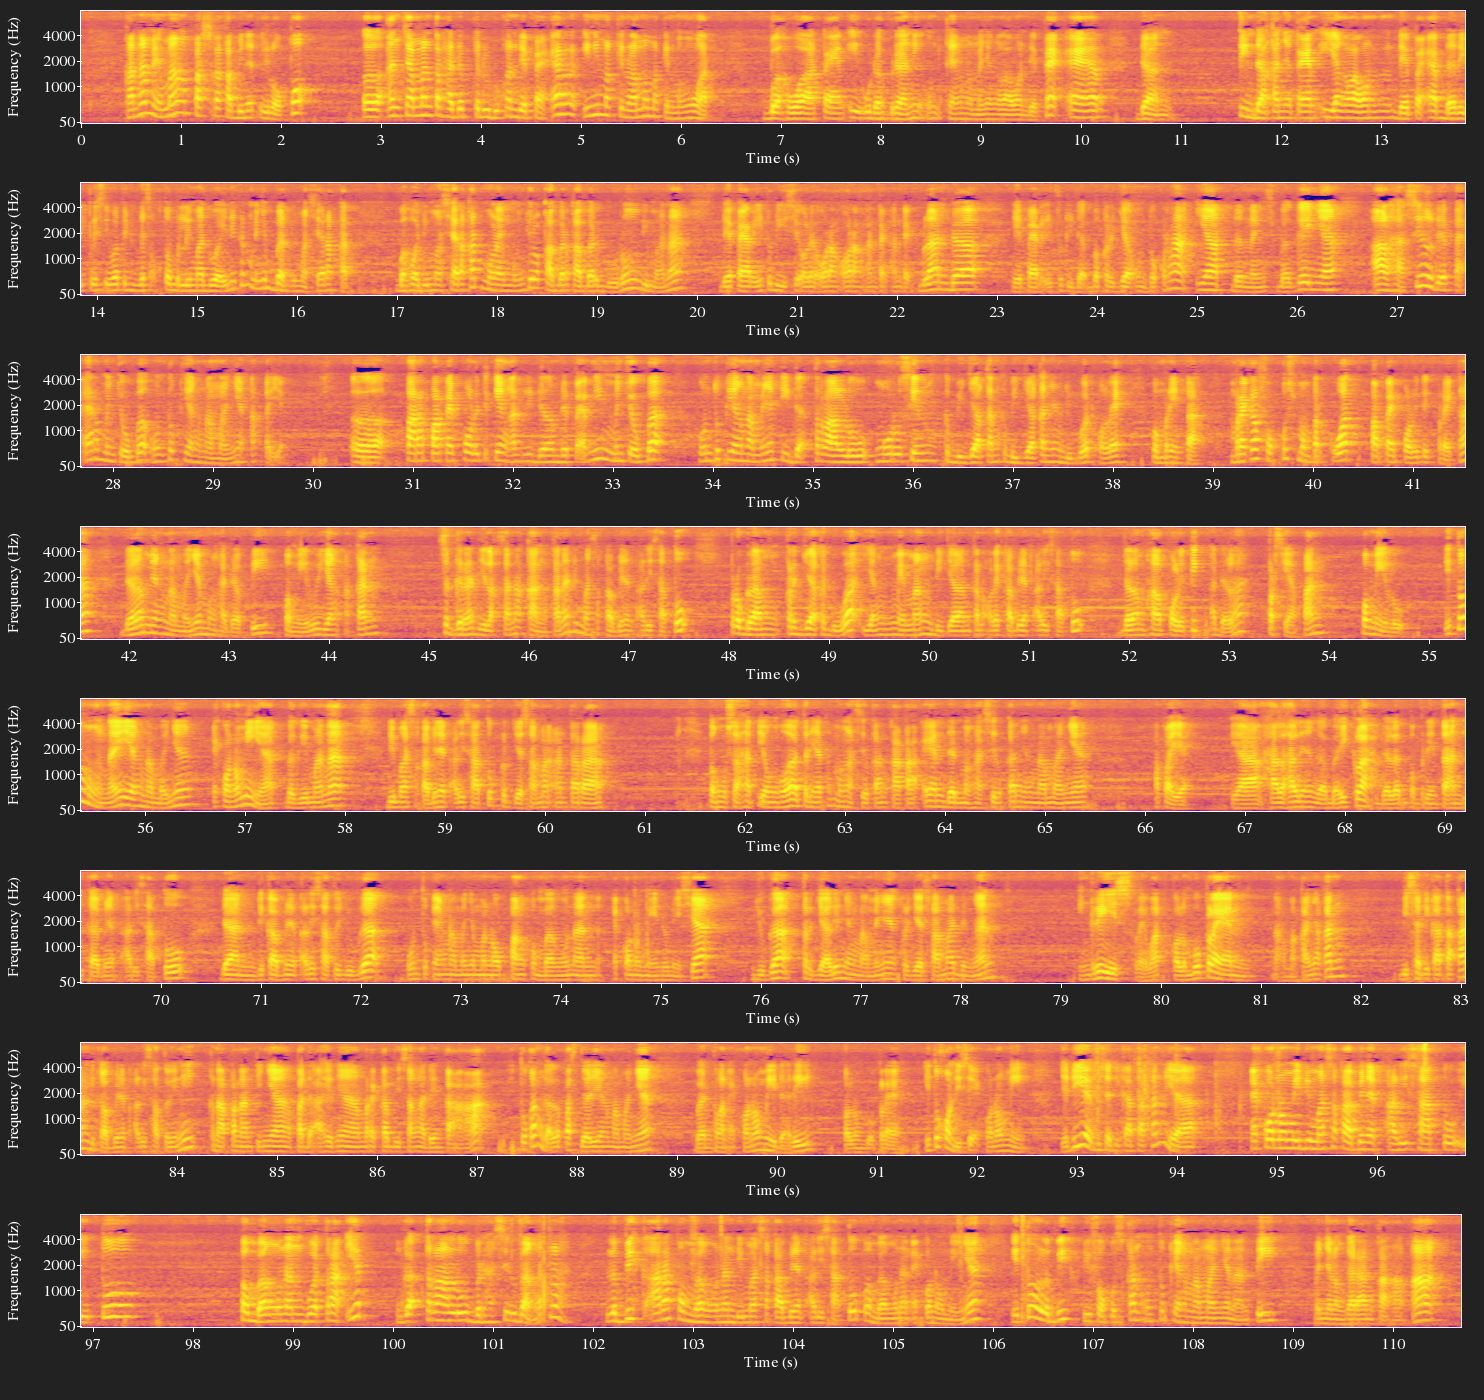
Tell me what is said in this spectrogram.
Karena memang pasca kabinet Wilopo, uh, ancaman terhadap kedudukan DPR ini makin lama makin menguat. Bahwa TNI udah berani untuk yang namanya ngelawan DPR dan tindakannya TNI yang lawan DPR dari peristiwa 17 Oktober 52 ini kan menyebar di masyarakat bahwa di masyarakat mulai muncul kabar-kabar burung di mana DPR itu diisi oleh orang-orang antek-antek Belanda, DPR itu tidak bekerja untuk rakyat dan lain sebagainya. Alhasil DPR mencoba untuk yang namanya apa ya? E, para partai politik yang ada di dalam DPR ini mencoba untuk yang namanya tidak terlalu ngurusin kebijakan-kebijakan yang dibuat oleh pemerintah. Mereka fokus memperkuat partai politik mereka dalam yang namanya menghadapi pemilu yang akan segera dilaksanakan. Karena di masa kabinet Ali 1 program kerja kedua yang memang dijalankan oleh kabinet Ali 1 dalam hal politik adalah persiapan pemilu itu mengenai yang namanya ekonomi ya bagaimana di masa kabinet Ali 1 kerjasama antara pengusaha Tionghoa ternyata menghasilkan KKN dan menghasilkan yang namanya apa ya ya hal-hal yang nggak baik lah dalam pemerintahan di kabinet Ali 1 dan di kabinet Ali 1 juga untuk yang namanya menopang pembangunan ekonomi Indonesia juga terjalin yang namanya kerjasama dengan Inggris lewat Colombo Plan. Nah makanya kan bisa dikatakan di kabinet Ali 1 ini kenapa nantinya pada akhirnya mereka bisa ngadain KAA itu kan nggak lepas dari yang namanya bantuan ekonomi dari Colombo Plan. Itu kondisi ekonomi. Jadi ya bisa dikatakan ya ekonomi di masa kabinet Ali 1 itu pembangunan buat rakyat nggak terlalu berhasil banget lah lebih ke arah pembangunan di masa kabinet Ali 1 pembangunan ekonominya itu lebih difokuskan untuk yang namanya nanti penyelenggaraan KAA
